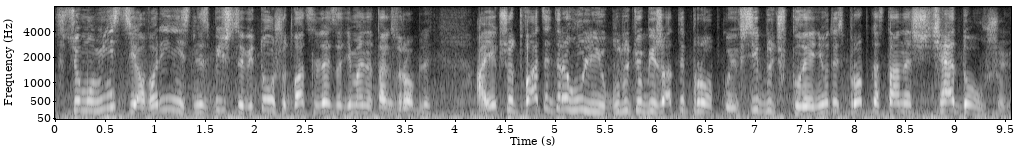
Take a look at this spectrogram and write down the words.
В цьому місці аварійність не збільшиться від того, що 20 людей заді мене так зроблять. А якщо 20 рагулів будуть обіжати пробку і всі будуть вклинюватись, пробка стане ще довшою.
